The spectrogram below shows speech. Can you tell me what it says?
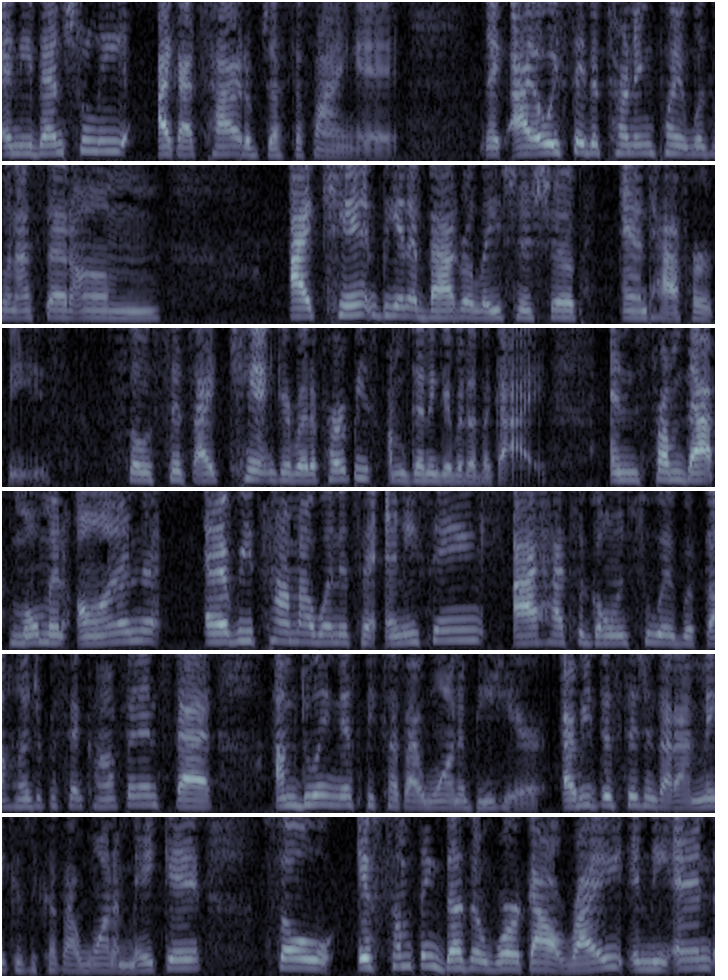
and eventually I got tired of justifying it. Like I always say, the turning point was when I said, um, I can't be in a bad relationship and have herpes. So since I can't get rid of herpes, I'm to get rid of the guy. And from that moment on, every time I went into anything, I had to go into it with the 100% confidence that I'm doing this because I want to be here. Every decision that I make is because I want to make it. So if something doesn't work out right, in the end,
